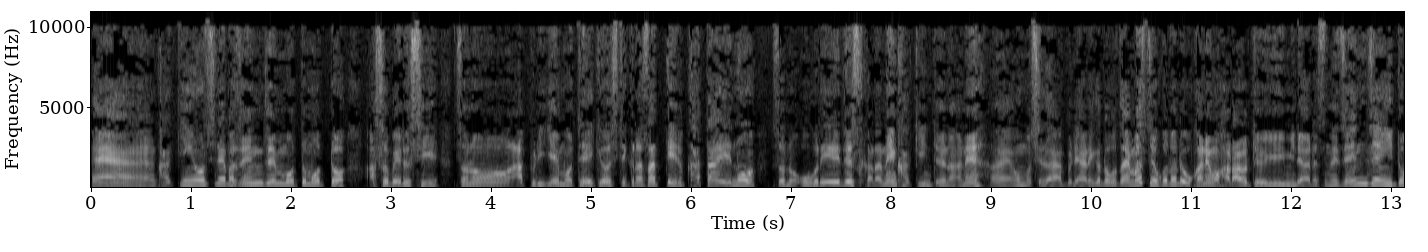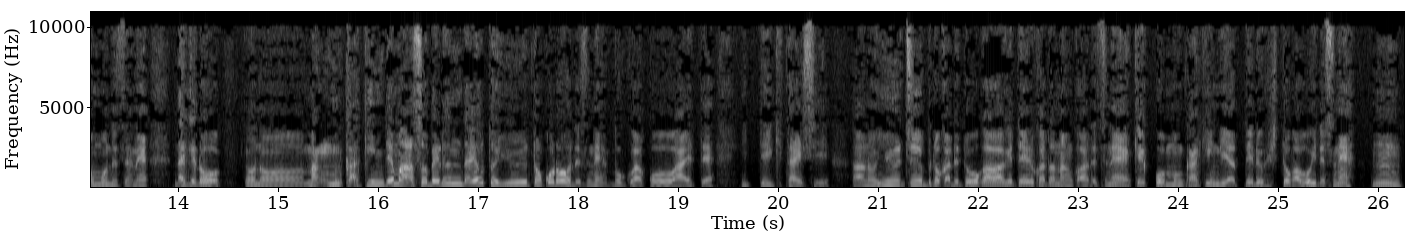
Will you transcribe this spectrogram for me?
えー課金をすれば全然もっともっと遊べるし、そのアプリゲームを提供してくださっている方への、そのお礼ですからね、課金というのはのはね、えー、面白いアプリありがとうございますということでお金を払うという意味ではですね、全然いいと思うんですよね。だけど、あのー、まあ、無課金でも遊べるんだよというところをですね、僕はこう、あえて言っていきたいし、あの、YouTube とかで動画を上げている方なんかはですね、結構無課金でやってる人が多いですね。うん。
